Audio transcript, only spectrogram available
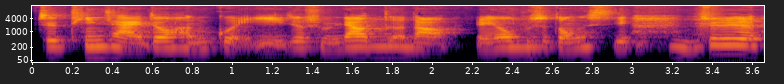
就听起来就很诡异。就什么叫得到？人又不是东西，就是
